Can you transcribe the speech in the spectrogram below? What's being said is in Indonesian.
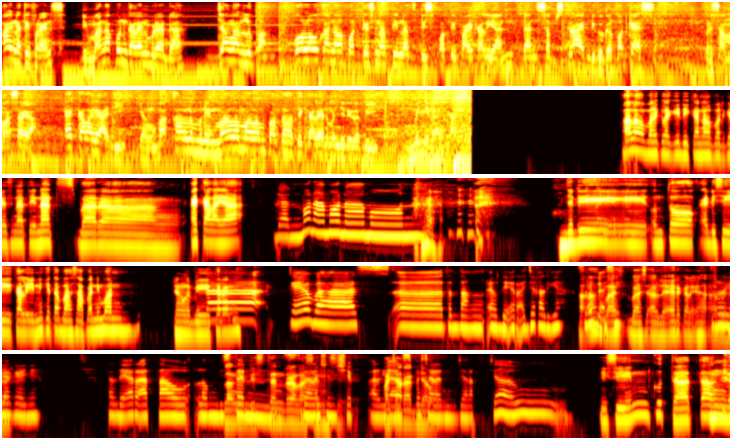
Hai Nati Friends, di mana pun kalian berada, jangan lupa follow kanal podcast Nati Nats di Spotify kalian dan subscribe di Google Podcast. Bersama saya, Eka Laya Aji, yang bakal nemenin malam-malam patah hati kalian menjadi lebih menyenangkan. Halo, balik lagi di kanal podcast Nati Nats bareng Eka Laya dan Mona Mona Mon. Jadi untuk edisi kali ini kita bahas apa nih Mon? Yang lebih kita keren nih. Kayak bahas uh, tentang LDR aja kali ya. Seru Uh-uh, nggak bahas, sih? Bahas LDR kali ya. Seru bener. ya kayaknya. LDR atau long distance, distance relationship. alias Pacaran pacaran, jauh. jarak jauh. Izinku datang.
